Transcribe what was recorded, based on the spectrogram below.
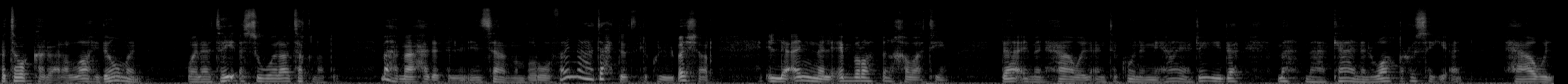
فتوكلوا على الله دوما ولا تيأسوا ولا تقنطوا. مهما حدث للإنسان من ظروف فإنها تحدث لكل البشر. إلا أن العبرة بالخواتيم. دائما حاول أن تكون النهاية جيدة مهما كان الواقع سيئا. حاول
